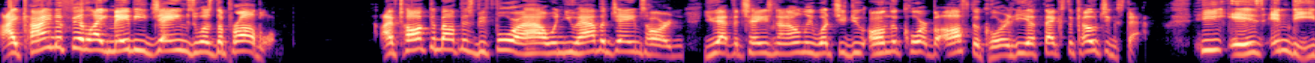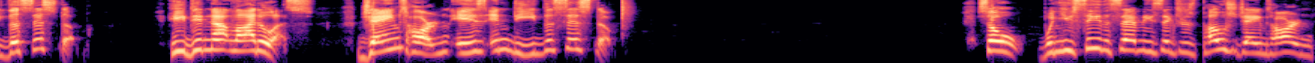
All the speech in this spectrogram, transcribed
I kind of feel like maybe James was the problem. I've talked about this before how when you have a James Harden, you have to change not only what you do on the court, but off the court, he affects the coaching staff. He is indeed the system. He did not lie to us. James Harden is indeed the system. So when you see the 76ers post James Harden,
